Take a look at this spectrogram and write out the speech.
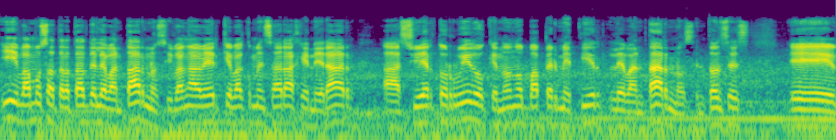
y vamos a tratar de levantarnos y van a ver que va a comenzar a generar a cierto ruido que no nos va a permitir levantarnos. Entonces, eh,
